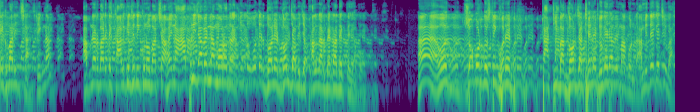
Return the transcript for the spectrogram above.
দেখবার ইচ্ছা, ঠিক না? আপনার বাড়িতে কালকে যদি কোনো বাচ্চা হয় না, আপনি যাবেন না মরদরা, কিন্তু ওদের দলের দল যাবে যে ফাল্লার বেটা দেখতে যাবে। হ্যাঁ ও জবরদস্তি ঘরে টাটি বা দরজা ঠেলে ঢুকে যাবে মা বোনরা। আমি দেখেছি ভাই,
